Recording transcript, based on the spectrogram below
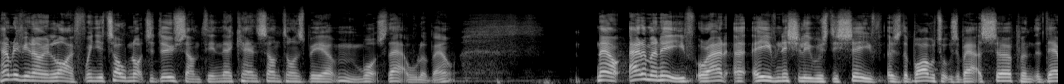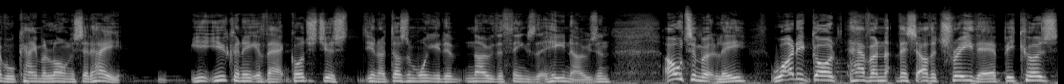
How many of you know in life, when you're told not to do something, there can sometimes be a, hmm, what's that all about? Now, Adam and Eve, or Ad, uh, Eve initially was deceived, as the Bible talks about, a serpent, the devil came along and said, Hey, you, you can eat of that. God's just, you know, doesn't want you to know the things that He knows. And ultimately, why did God have an, this other tree there? Because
